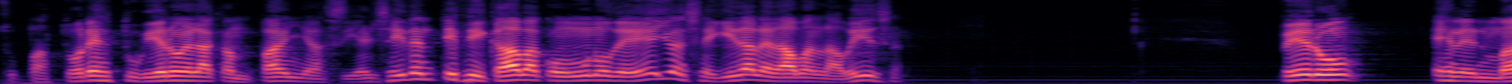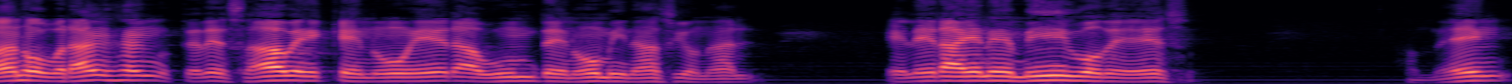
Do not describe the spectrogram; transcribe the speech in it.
sus pastores estuvieron en la campaña, si él se identificaba con uno de ellos, enseguida le daban la visa. Pero el hermano Branham, ustedes saben que no era un denominacional. Él era enemigo de eso. Amén.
